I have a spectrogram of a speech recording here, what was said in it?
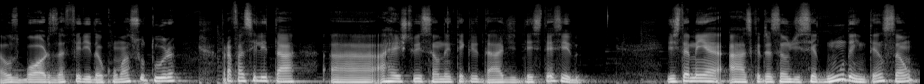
uh, os bordos da ferida com uma sutura para facilitar uh, a restituição da integridade desse tecido. Existe também a, a de segunda intenção,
